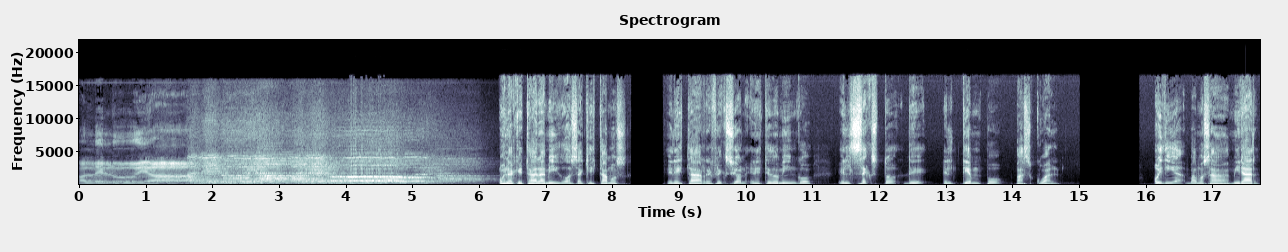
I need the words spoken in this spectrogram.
Aleluya. Aleluya, aleluya. Hola, ¿qué tal amigos? Aquí estamos en esta reflexión, en este domingo, el sexto de el tiempo pascual. Hoy día vamos a mirar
